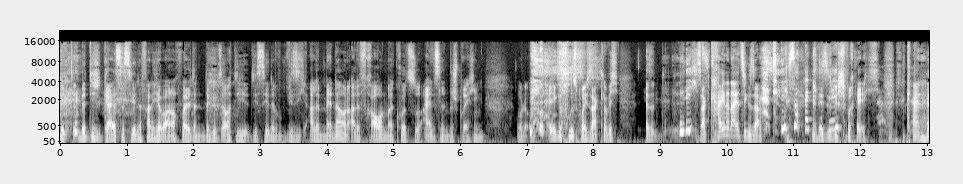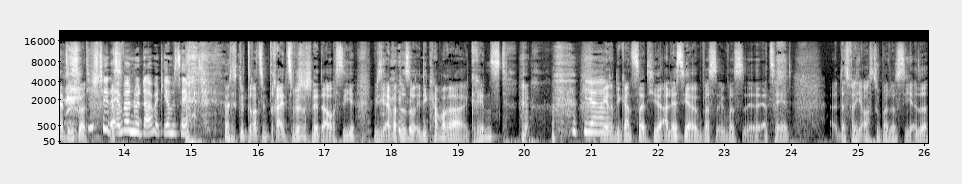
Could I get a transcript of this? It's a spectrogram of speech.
mit, mit die geilste Szene fand ich aber auch noch, weil dann da gibt es auch die, die Szene, wie sich alle Männer und alle Frauen mal kurz so einzeln besprechen. Und, und Elke Fußbräuch sagt, glaube ich, also Nichts. sagt keinen einzigen Satz die in diesem nichts. Gespräch. Kein einziges Wort. Die steht einfach nur da mit ihrem Sekt. es gibt trotzdem drei Zwischenschnitte auf sie, wie sie einfach nur so in die Kamera grinst, ja. während die ganze Zeit hier Alessia irgendwas, irgendwas äh, erzählt. Das fand ich auch super lustig. Also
